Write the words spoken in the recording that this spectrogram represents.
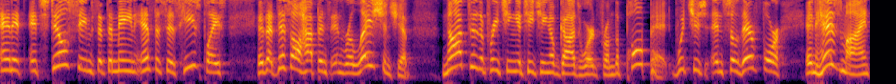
And it, it still seems that the main emphasis he's placed is that this all happens in relationship not through the preaching and teaching of God's word from the pulpit, which is, and so therefore, in his mind,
